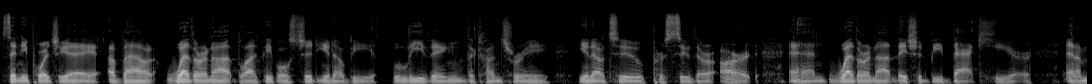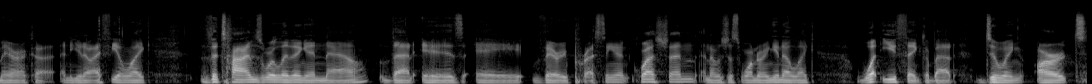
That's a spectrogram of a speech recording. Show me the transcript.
Sidney Poitier about whether or not black people should, you know, be leaving the country, you know, to pursue their art and whether or not they should be back here in America. And, you know, I feel like the times we're living in now, that is a very prescient question. And I was just wondering, you know, like, what you think about doing art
